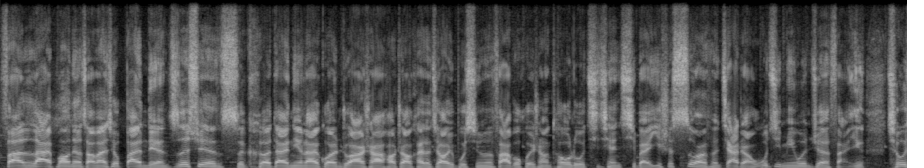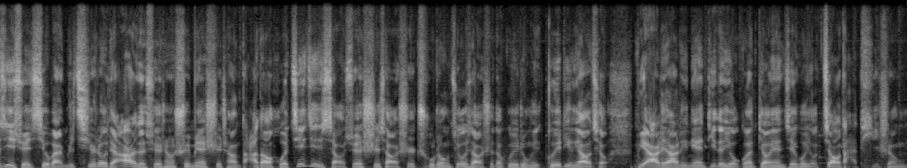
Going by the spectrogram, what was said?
泛 Live Morning 早班秀半点资讯，此刻带您来关注二十二号召开的教育部新闻发布会上透露，七千七百一十四万份家长无记名问卷反映，秋季学期有百分之七十六点二的学生睡眠时长达到或接近小学十小时、初中九小时的规中规定要求，比二零二零年底的有关调研结果有较大提升。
